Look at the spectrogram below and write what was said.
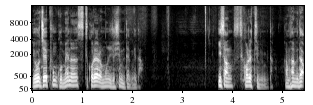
이 제품 구매는 스티커레를 문의 주시면 됩니다. 이상 스티커레 TV입니다. 감사합니다.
